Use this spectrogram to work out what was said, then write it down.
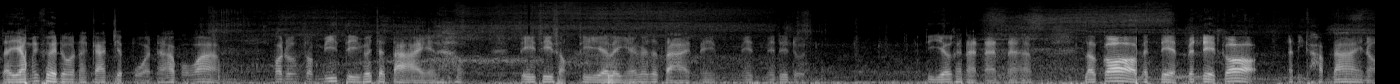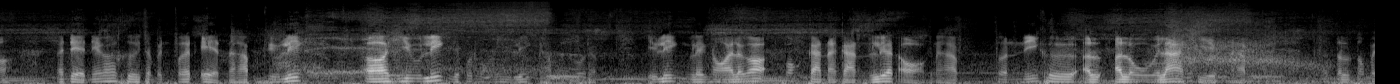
แต่ยังไม่เคยโดนอาการเจ็บปวดนะครับ เพราะว่าพอโดนซอมบี้ตีก็จะตายนะครับ ตีทีสองทีอะไรเงี้ยก็จะตายไม่ไม่ไม่ได้โดนตีเยอะขนาดนั้นนะครับ แล้วก็เบนเดดเบนเดดก็อันนี้ขับได้เนาะเบนเดดเนี่ยก็คือจะเป็นเฟิร์สเอดนะครับฮิลลิ่งเอ่อฮิลลิ่งอย่าพูดว่าฮิลลิ่งครับขอโทษครับฮิลลิ่งเล็กน้อยแล้วก็ป้องกันอาการเลือดออกนะครับ ส่วนนี้คืออะโลเวล่าครีมนะครับเราต้องไป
